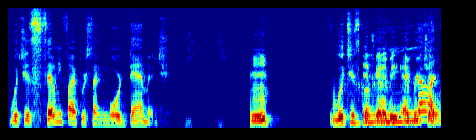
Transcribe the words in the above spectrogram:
which is seventy five percent more damage, Mhm. which is going to be, be every turn.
